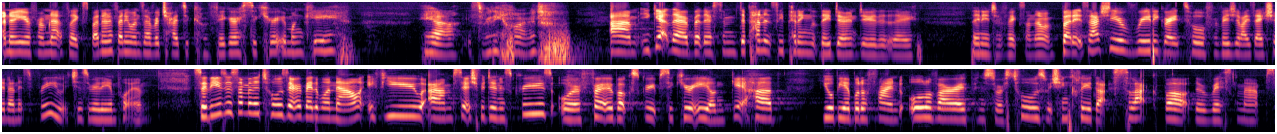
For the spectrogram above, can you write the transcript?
I know you're from Netflix, but I don't know if anyone's ever tried to configure SecurityMonkey. Yeah, it's really hard. Um, you get there, but there's some dependency pinning that they don't do that they they need to fix on that one. But it's actually a really great tool for visualization, and it's free, which is really important. So these are some of the tools that are available now. If you um, search for Dinis Cruz or Photobox Group Security on GitHub, you'll be able to find all of our open source tools, which include that Slack bot, the risk maps,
